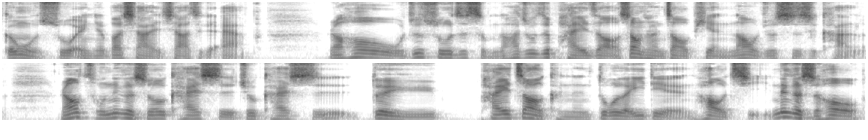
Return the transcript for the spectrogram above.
跟我说：“哎，你要不要下一下这个 app？” 然后我就说：“这什么？”他就是拍照、上传照片。然后我就试试看了。然后从那个时候开始，就开始对于拍照可能多了一点好奇。那个时候，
